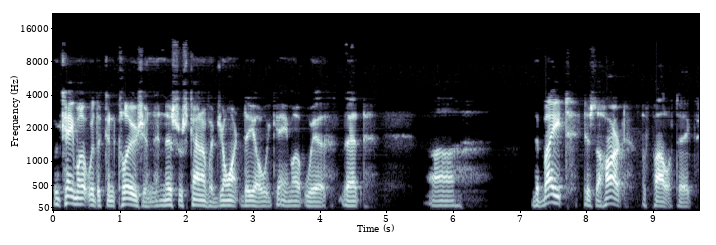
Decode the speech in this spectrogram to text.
we came up with a conclusion, and this was kind of a joint deal we came up with that. Uh, Debate is the heart of politics.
